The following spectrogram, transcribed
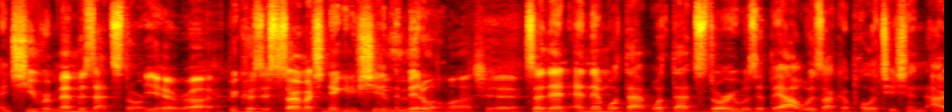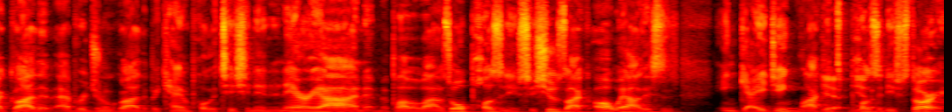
and she remembers that story. Yeah, right. Because there's so much negative shit in the middle. much, yeah. So then, and then what that what that story was about was like a politician, a guy that Aboriginal guy that became a politician in an area, and blah blah blah. It was all positive. So she was like, "Oh wow, this is engaging. Like it's a Yeah, yeah. positive story."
